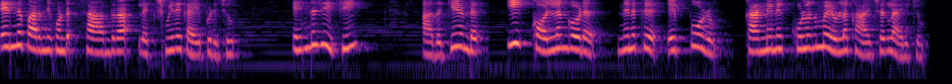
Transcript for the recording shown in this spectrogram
എന്ന് പറഞ്ഞുകൊണ്ട് സാന്ദ്ര ലക്ഷ്മിയുടെ കൈ പിടിച്ചു. എന്താ ചേച്ചി? അതൊക്കെയുണ്ട്. ഈ കൊല്ലം കൊല്ലങ്കോട് നിനക്ക് എപ്പോഴും കണ്ണിന് കുളിർമയുള്ള കാഴ്ചകളായിരിക്കും.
